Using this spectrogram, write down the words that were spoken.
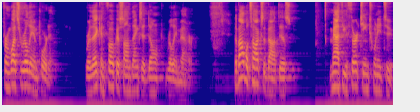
from what's really important, where they can focus on things that don't really matter. The Bible talks about this, Matthew 13 22,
